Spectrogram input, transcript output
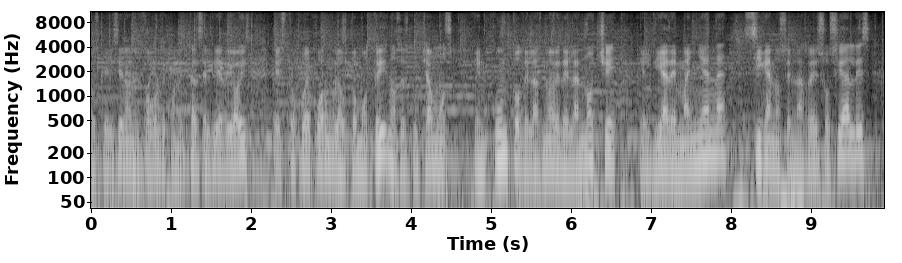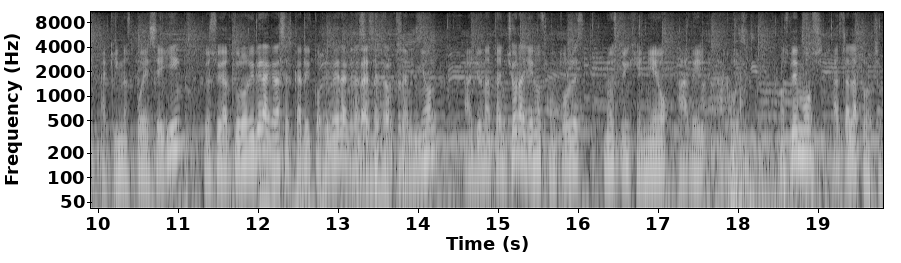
los que hicieron el favor de conectarse el día de hoy. Esto fue Fórmula Automotriz. Nos escuchamos en punto de las 9 de la noche el día de mañana. Síganos en las redes sociales. Aquí nos puede seguir. Yo soy Arturo Rivera. Gracias, Carlito Rivera. Gracias, Gracias, a Jorge. Sabiñón, a Jonathan Chora y en los controles nuestro ingeniero Abel Arroyo. Nos vemos. Hasta la próxima.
